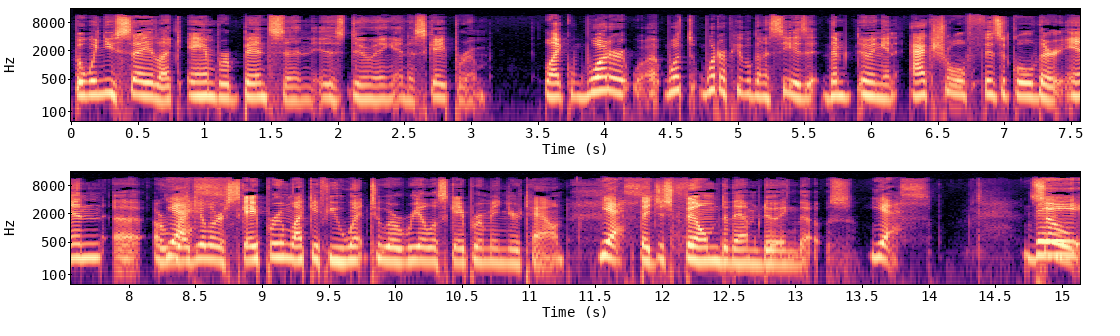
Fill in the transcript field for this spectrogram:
But when you say like Amber Benson is doing an escape room, like what are what what are people going to see? Is it them doing an actual physical? They're in a, a Yes. regular escape room, like if you went to a real escape room in your town. yes They just filmed them doing those. Yes. They So-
